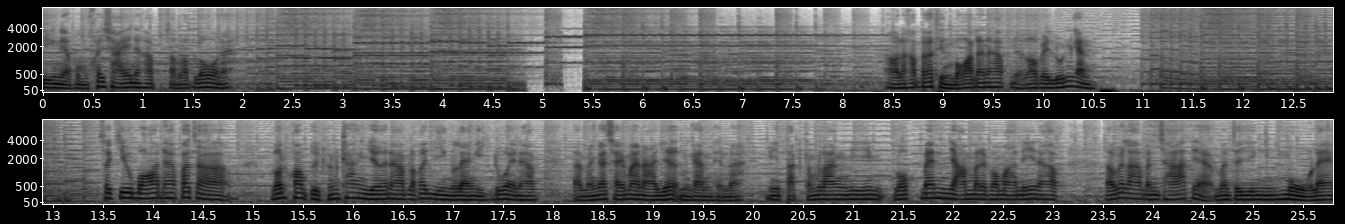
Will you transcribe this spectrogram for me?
ริงๆเนี่ยผมค่อยใช้นะครับสำหรับโล่นะ เอาละครับแล้วก็ถึงบอสแล้วนะครับ เดี๋ยวเราไปลุ้นกัน สกิลบอสนะครับก็จะลดความอึดค่อนข้างเยอะนะครับ แล้วก็ยิงแรงอีกด้วยนะครับ แต่มันก็ใช้มานาเยอะเหมือนกันเห็นไหมมีตัดกำลังมีลบแม่นยำอะไรประมาณนี้นะครับ แล้วเวลามันชาร์จเนี่ยมันจะยิงหมู่แรง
